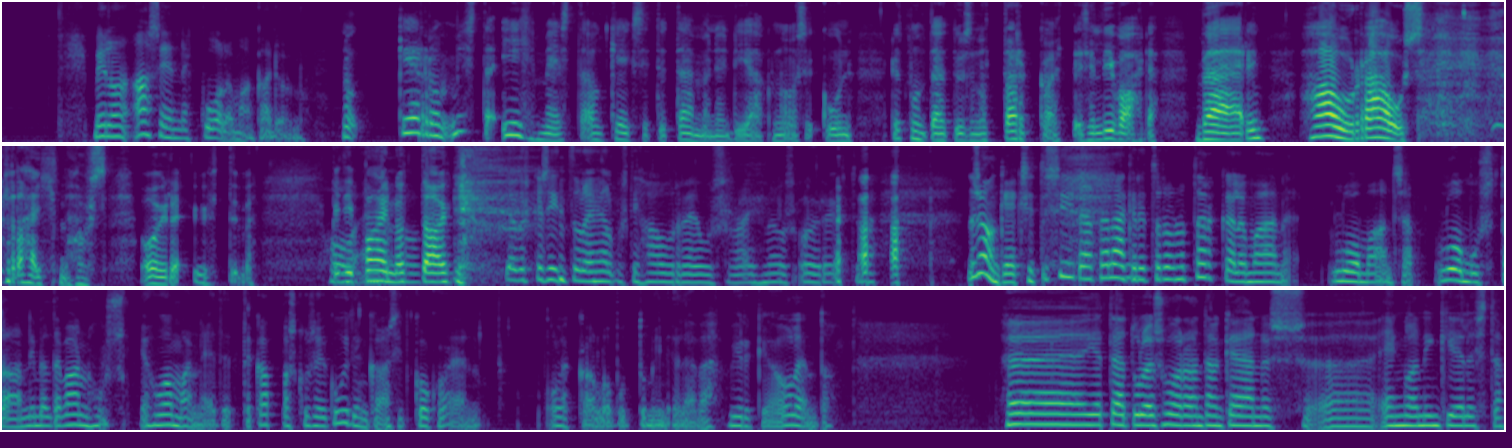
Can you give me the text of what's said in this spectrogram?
Meillä on asenne kuolemaan kadonnut. No kerro, mistä ihmeestä on keksitty tämmöinen diagnoosi, kun nyt mun täytyy sanoa tarkkaan, ettei se livahda väärin. Hauraus, raihnaus, oireyhtymä. Piti painottaa oikein. Ja koska siitä tulee helposti haureus, raihnaus, oireyhtymä. No se on keksitty siitä, että lääkärit on ruvennut tarkkailemaan luomaansa, luomustaan nimeltä vanhus ja huomanneet, että kappas kun se ei kuitenkaan sit koko ajan olekaan loputtomin elävä virkeä olento. Ja tämä tulee suoraan tämän käännös englannin kielestä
